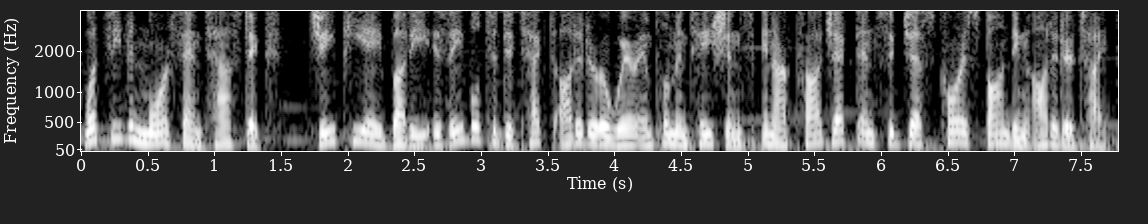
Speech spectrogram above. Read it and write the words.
What's even more fantastic, JPA Buddy is able to detect auditor-aware implementations in our project and suggest corresponding auditor type.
